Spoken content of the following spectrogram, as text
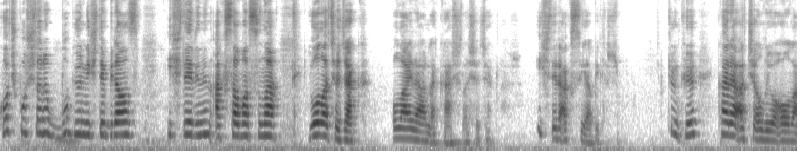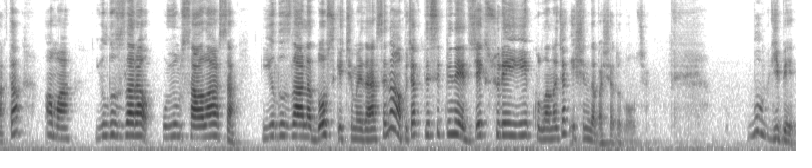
Koç burçları bugün işte biraz işlerinin aksamasına yol açacak olaylarla karşılaşacaklar. İşleri aksayabilir. Çünkü kare açı alıyor oğlaktan ama yıldızlara uyum sağlarsa, yıldızlarla dost geçim ederse ne yapacak? Disipline edecek, süreyi iyi kullanacak, işinde başarılı olacak bu gibi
